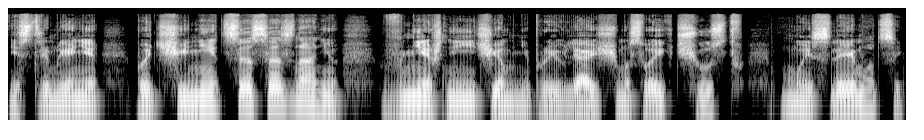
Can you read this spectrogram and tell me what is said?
и стремление подчиниться сознанию, внешне ничем не проявляющему своих чувств, мыслей эмоций.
